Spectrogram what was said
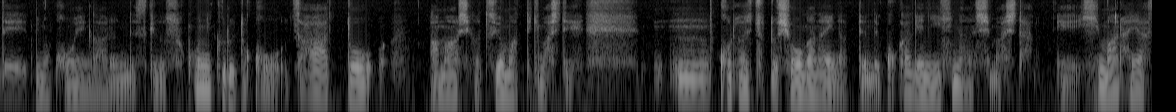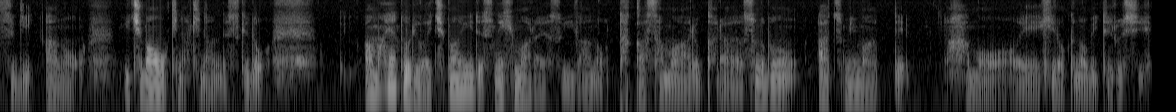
での公園があるんですけどそこに来るとこうザーッと雨足が強まってきましてうんこれはちょっとしょうがないなっていうんで木陰に避難しました、えー、ヒマラヤ杉あの一番大きな木なんですけど雨宿りは一番いいですね。ヒマラヤ杉があの高さもあるからその分厚みもあって葉も、え、広く伸びてるし。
